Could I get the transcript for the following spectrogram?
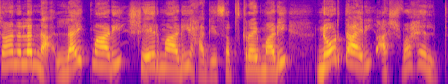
ಚಾನೆಲ್ ಅನ್ನ ಲೈಕ್ ಮಾಡಿ, ಶೇರ್ ಮಾಡಿ, ಹಾಗೆ ಸಬ್ಸ್ಕ್ರೈಬ್ ಮಾಡಿ. ನೋಡ್ತಾ ಇರಿ ಅಶ್ವ ಹೆಲ್ತ್.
